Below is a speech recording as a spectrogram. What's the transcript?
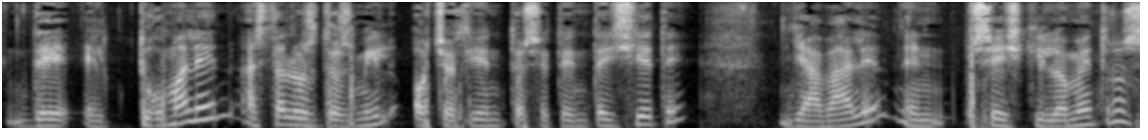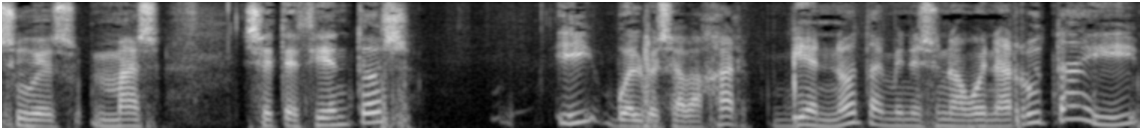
del Tourmalet hasta los 2877, ya vale, en 6 kilómetros subes más 700 y vuelves a bajar. Bien, ¿no? También es una buena ruta y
